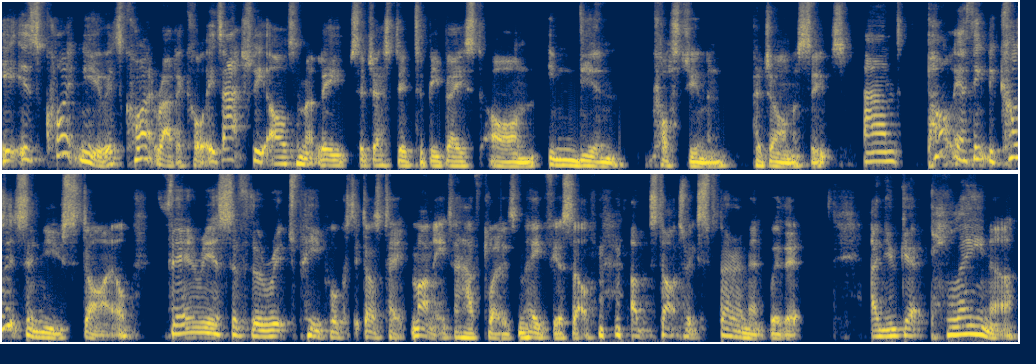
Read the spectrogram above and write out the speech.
it is quite new. It's quite radical. It's actually ultimately suggested to be based on Indian costume and pajama suits. And partly, I think, because it's a new style, various of the rich people, because it does take money to have clothes made for yourself, um, start to experiment with it. And you get plainer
